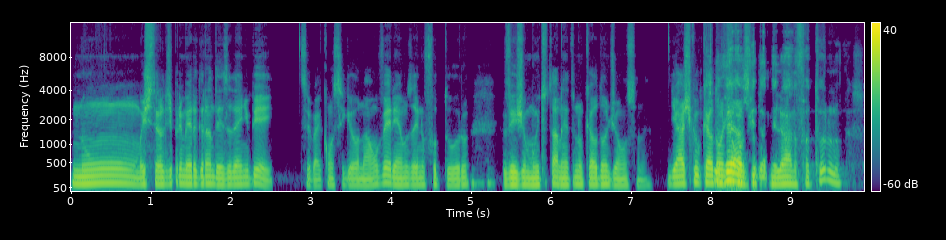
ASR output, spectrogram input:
numa estrela de primeira grandeza da NBA. Se vai conseguir ou não, veremos aí no futuro. Vejo muito talento no Keldon Johnson, né? E acho que o Keldon Johnson. a vida melhor no futuro, Lucas?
